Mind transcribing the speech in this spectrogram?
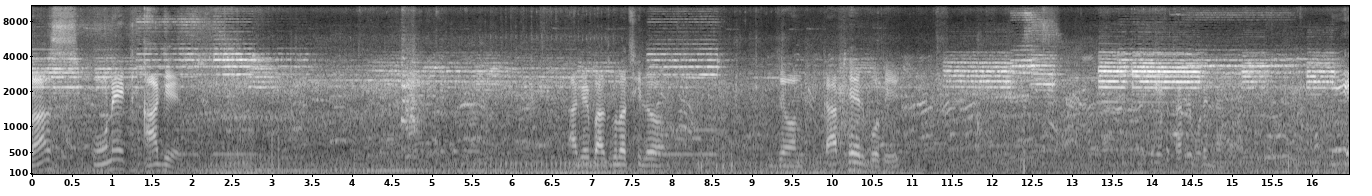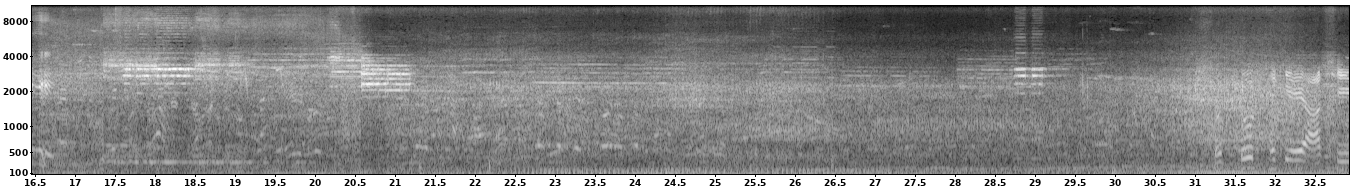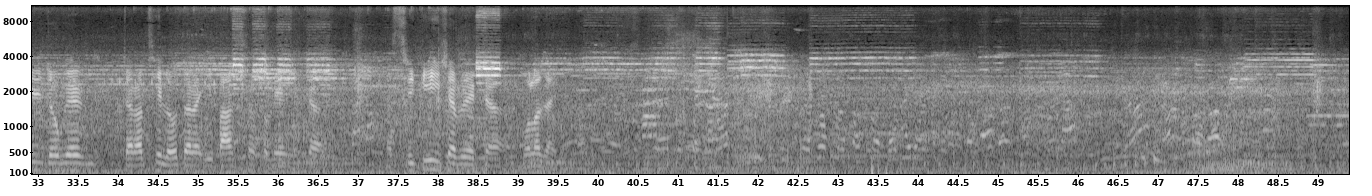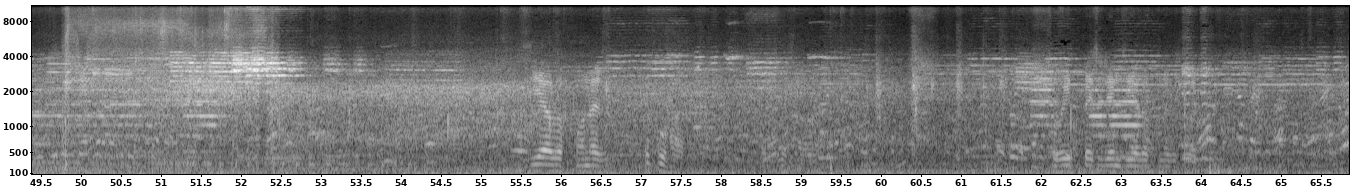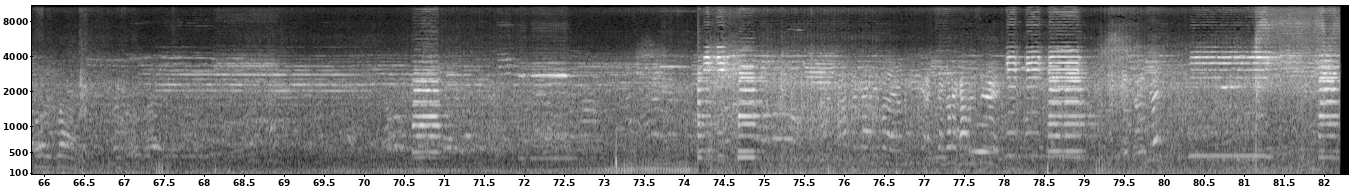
বাস অনেক আগের আগের বাসগুলো ছিল যেমন কাঠের বডি সত্তর থেকে আশির যুগের যারা ছিল, তারা এই বাস আসলে একটা স্মৃতি হিসাবে একটা বলা যায়। রহমানের উপহার। শহীদ প্রেসিডেন্ট জিয়া রহমানের উপহার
